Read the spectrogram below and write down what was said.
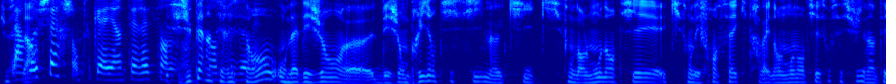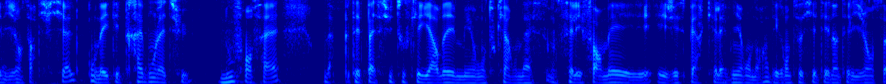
que la recherche, en tout cas, est intéressante. C'est super intéressant. On a des gens, euh, des gens brillantissimes qui, qui, sont dans le monde entier, qui sont des Français qui travaillent dans le monde entier sur ces sujets d'intelligence artificielle. on a été très bons là-dessus. Nous, Français, on n'a peut-être pas su tous les garder, mais en tout cas, on, a, on sait les former et, j'espère qu'à l'avenir, on aura des grandes sociétés d'intelligence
